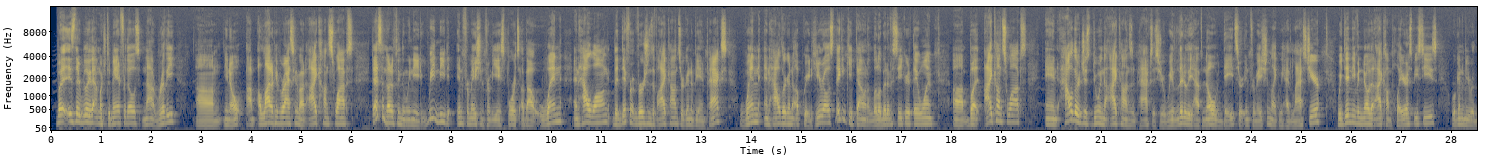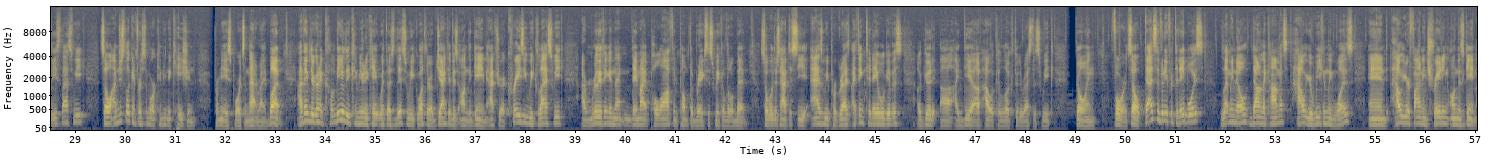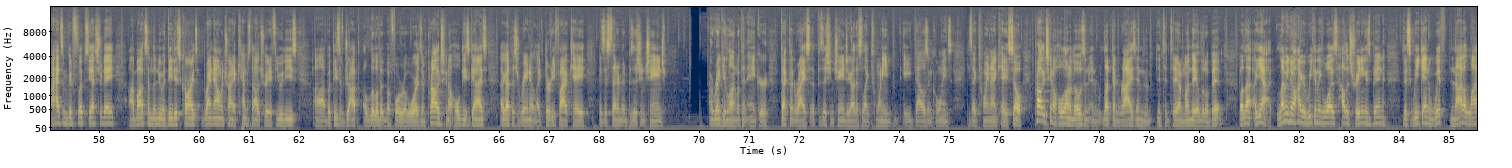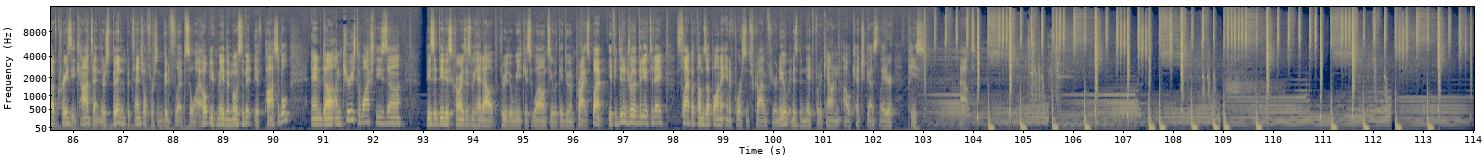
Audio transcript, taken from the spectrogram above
But is there really that much demand for those? Not really. Um, you know, a, a lot of people are asking about icon swaps. That's another thing that we need. We need information from EA Sports about when and how long the different versions of icons are going to be in packs, when and how they're going to upgrade heroes. They can keep that one a little bit of a secret if they want. Uh, but icon swaps and how they're just doing the icons and packs this year. We literally have no dates or information like we had last year. We didn't even know that icon player SBCs were going to be released last week. So I'm just looking for some more communication from EA Sports in that right. But I think they're going to clearly communicate with us this week what their objective is on the game. After a crazy week last week, I'm really thinking that they might pull off and pump the brakes this week a little bit. So we'll just have to see as we progress. I think today will give us a good uh, idea of how it could look through the rest of this week going forward. So that's the video for today, boys. Let me know down in the comments how your weekending was and how you're finding trading on this game. I had some good flips yesterday. I bought some of the new Adidas cards. Right now, I'm trying to chem style trade a few of these, uh, but these have dropped a little bit before rewards. I'm probably just going to hold these guys. I got this Reyna at like 35K as a centerman position change a Reguilon with an anchor. Declan Rice, a position change. I got this like 28,000 coins. He's like 29K. So probably just going to hold on to those and, and let them rise into, the, into today on Monday a little bit. But let, uh, yeah, let me know how your weekend league was, how the trading has been this weekend with not a lot of crazy content. There's been potential for some good flips. So I hope you've made the most of it if possible. And uh, I'm curious to watch these. Uh, these Adidas cards as we head out through the week as well and see what they do in price. But if you did enjoy the video today, slap a thumbs up on it. And of course, subscribe if you're new. It has been Nathan FUT Accountant. I will catch you guys later. Peace out.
